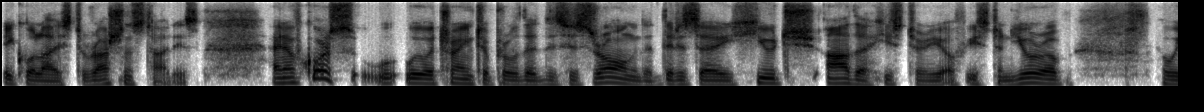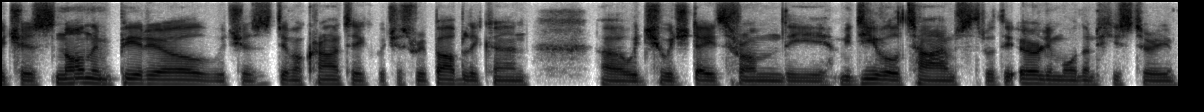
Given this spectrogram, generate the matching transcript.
equalized to Russian studies. And of course, we were trying to prove that this is wrong, that there is a huge other history of Eastern Europe, which is non imperial, which is democratic, which is republican, uh, which, which dates from the medieval times through the early modern history,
